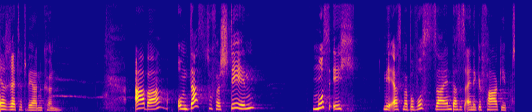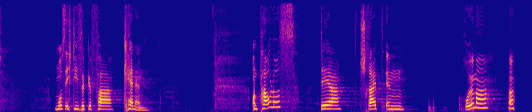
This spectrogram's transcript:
errettet werden können. Aber um das zu verstehen, muss ich mir erstmal bewusst sein, dass es eine Gefahr gibt. Muss ich diese Gefahr kennen. Und Paulus, der schreibt in Römer, ah,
